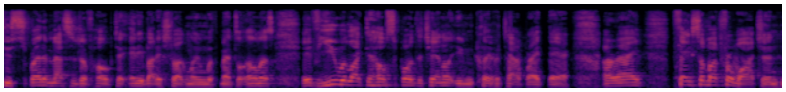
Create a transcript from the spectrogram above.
to spread a message of hope to anybody struggling with mental illness. If you would like to help support the channel, you can click or tap right there all right? Thanks so much for watching.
